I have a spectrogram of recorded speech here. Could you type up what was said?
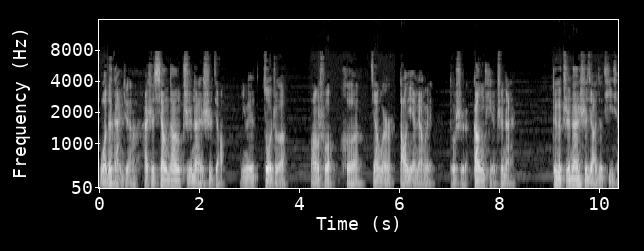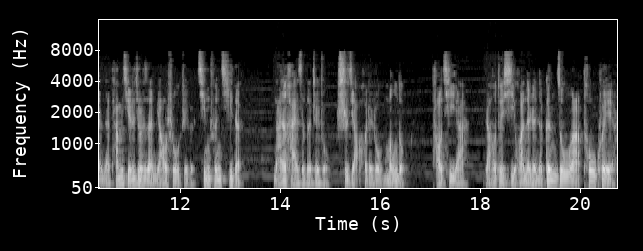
我的感觉啊，还是相当直男视角，因为作者王朔和姜文导演两位都是钢铁直男。这个直男视角就体现在他们其实就是在描述这个青春期的男孩子的这种视角和这种懵懂、淘气呀。然后对喜欢的人的跟踪啊、偷窥啊，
